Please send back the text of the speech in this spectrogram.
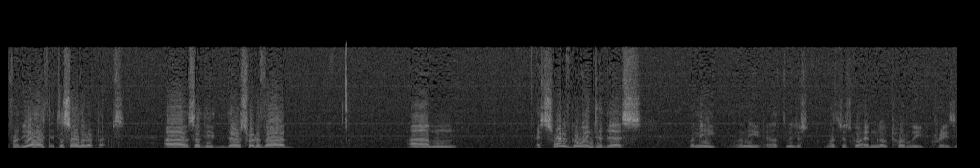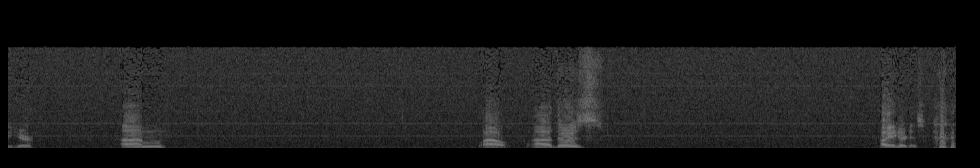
For the Earth, it's a solar eclipse. Uh, so the, there's sort of a... Um, I sort of go into this. Let me let me let me just let's just go ahead and go totally crazy here. Um, wow, uh, there's Oh yeah, here it is.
